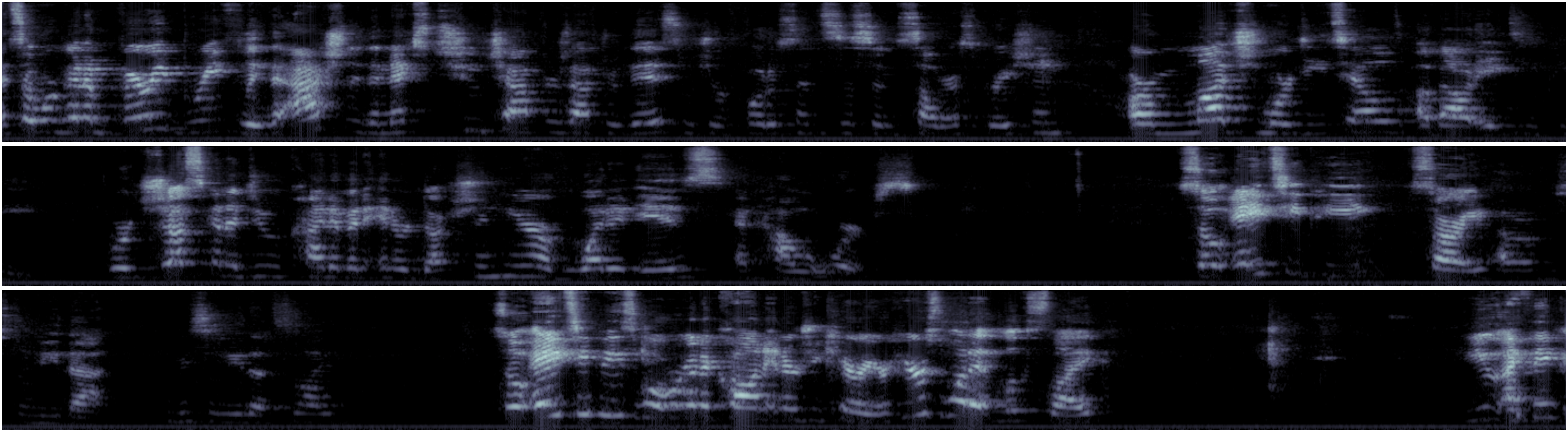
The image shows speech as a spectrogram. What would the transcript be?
And so we're going to very briefly, the, actually the next two chapters after this, which are photosynthesis and cell respiration, are much more detailed about ATP. We're just going to do kind of an introduction here of what it is and how it works. So ATP, sorry, I don't still need that. Let me still need that slide. So ATP is what we're going to call an energy carrier. Here's what it looks like. I think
